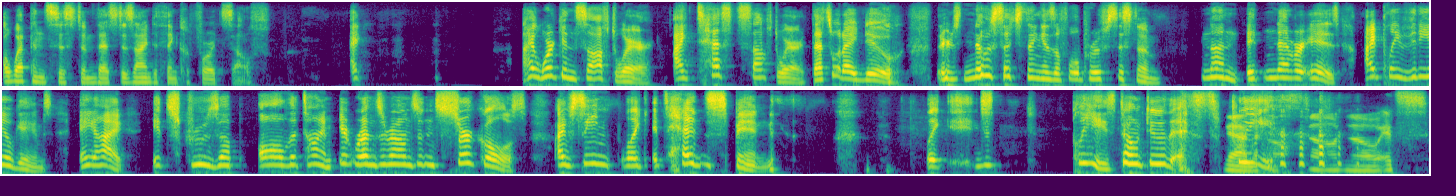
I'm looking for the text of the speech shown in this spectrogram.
a weapon system that's designed to think for itself? I I work in software. I test software. That's what I do. There's no such thing as a foolproof system. None. It never is. I play video games. AI, it screws up all the time. It runs around in circles. I've seen like its head spin. like just please don't do this. Yeah, please. no, no, no. It's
